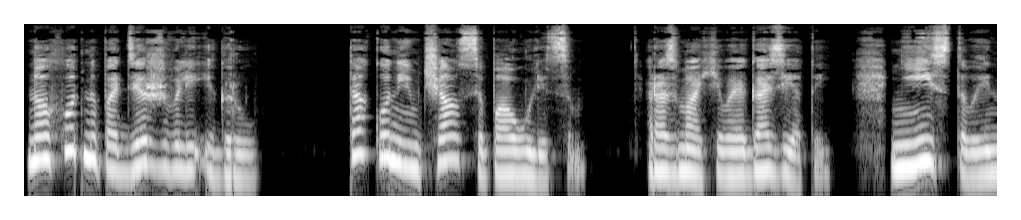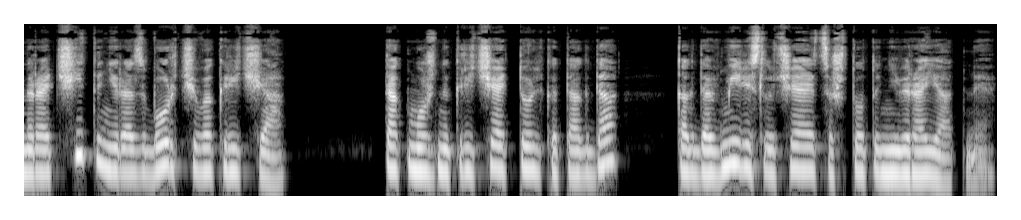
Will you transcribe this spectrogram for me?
но охотно поддерживали игру. Так он и мчался по улицам, размахивая газетой, неистово и нарочито неразборчиво крича. Так можно кричать только тогда, когда в мире случается что-то невероятное.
